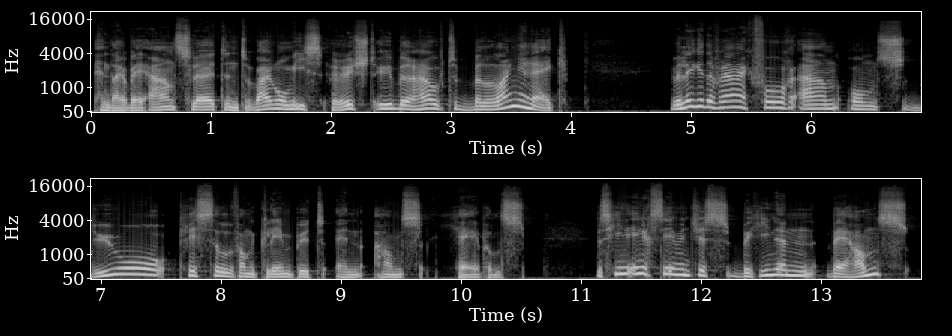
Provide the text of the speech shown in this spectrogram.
En daarbij aansluitend, waarom is rust überhaupt belangrijk? We leggen de vraag voor aan ons duo Christel van Kleemput en Hans Gijbels. Misschien eerst eventjes beginnen bij Hans.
